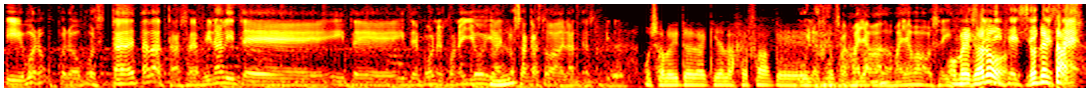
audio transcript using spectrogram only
y bueno, pero pues te, te adaptas al final y te, y te, y te pones con ello y Ujú. lo sacas todo adelante al final. Un saludito de aquí a la jefa que. Uy, la jefa me ha llamado, me ha llamado. se dice, Hombre, "Es que claro, dice, sé ¿dónde que está- estás?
